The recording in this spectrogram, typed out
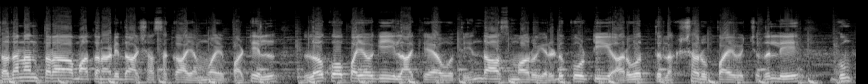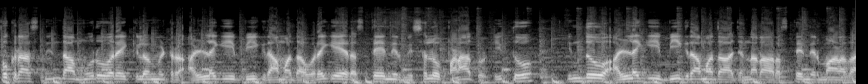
ತದನಂತರ ಮಾತನಾಡಿದ ಶಾಸಕ ಎಂ ವೈ ಪಾಟೀಲ್, ಲೋಕೋಪಯೋಗಿ ಇಲಾಖೆಯ ವತಿಯಿಂದ ಸುಮಾರು ಎರಡು ಕೋಟಿ ಅರವತ್ತು ಲಕ್ಷ ರೂಪಾಯಿ ವೆಚ್ಚದಲ್ಲಿ ಗುಂಪು ಕ್ರಾಸ್ನಿಂದ ಮೂರುವರೆ ಕಿಲೋಮೀಟರ್ ಅಳ್ಳಗಿ ಬಿ ಗ್ರಾಮದವರೆಗೆ ರಸ್ತೆ ನಿರ್ಮಿಸಲು ಪಣ ತೊಟ್ಟಿದ್ದು, ಇಂದು ಅಳ್ಳಗಿ ಬಿ ಗ್ರಾಮದ ಜನರ ರಸ್ತೆ ನಿರ್ಮಾಣದ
